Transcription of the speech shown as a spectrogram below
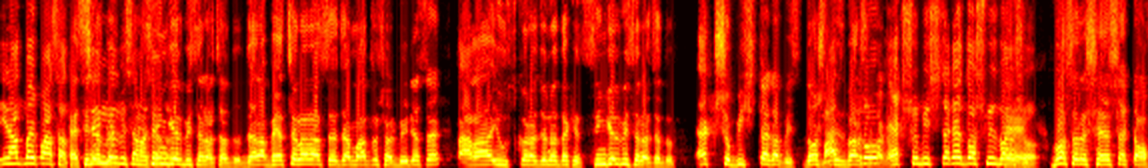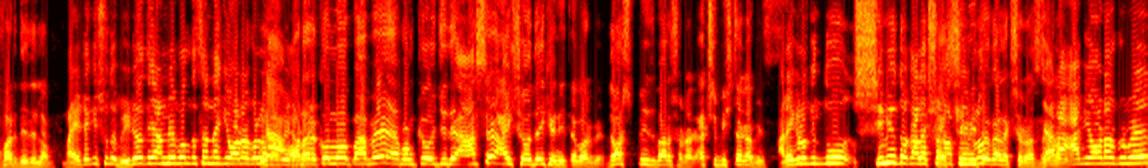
তিন হাত বাই পাঁচ হাত সিঙ্গেল বিছানা সিঙ্গেল বিছানা চাদর। যারা ব্যাচেলার আছে যা মাদ্রাসার বেড আছে তারা ইউজ করার জন্য দেখেন সিঙ্গেল বিছানা চাদর। একশো বিশ টাকা পিস দশ পিস বারোশো একশো বিশ টাকায় দশ পিস বারোশো। হ্যাঁ, বছরের শেষ একটা অফার দিয়ে দিলাম। ভাই এটা কি শুধু ভিডিওতে আপনি বলতেছেন নাকি অর্ডার করলে না হবে এটা অর্ডার করলেও পাবে এবং কেউ যদি আসে আইসেও দেখে নিতে পারবে। দশ পিস বারোশো টাকা একশো বিশ টাকা পিস আর এগুলো কিন্তু সীমিত কালেকশন আছে সীমিত কালেকশন আছে যারা আগে অর্ডার করবেন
